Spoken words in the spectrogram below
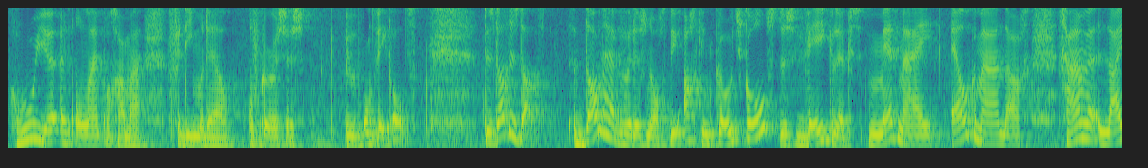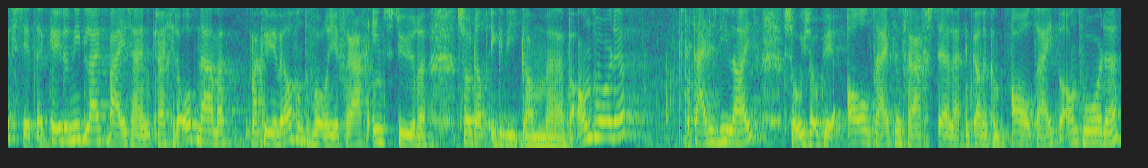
hoe je een online programma verdienmodel of cursus ontwikkelt. Dus dat is dat. Dan hebben we dus nog die 18 coach calls. Dus wekelijks met mij, elke maandag gaan we live zitten. Kun je er niet live bij zijn, krijg je de opname. Maar kun je wel van tevoren je vraag insturen, zodat ik die kan uh, beantwoorden tijdens die live. Sowieso kun je altijd een vraag stellen en kan ik hem altijd beantwoorden.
